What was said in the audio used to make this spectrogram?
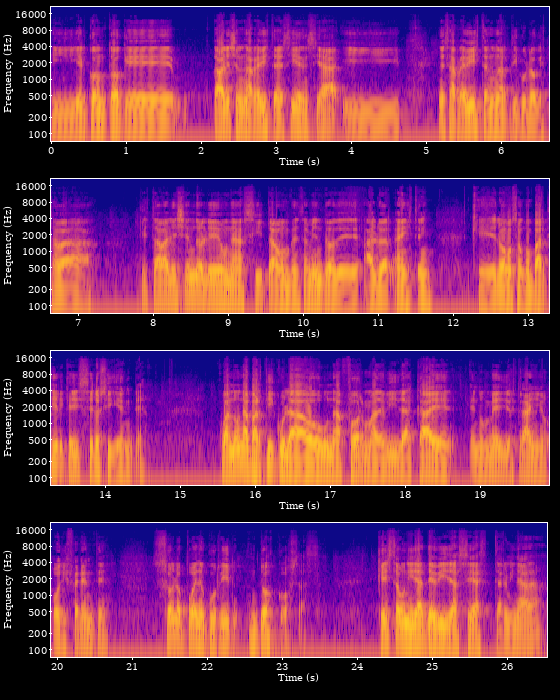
Y él contó que estaba leyendo una revista de ciencia y en esa revista, en un artículo que estaba, que estaba leyendo, lee una cita o un pensamiento de Albert Einstein que lo vamos a compartir, que dice lo siguiente. Cuando una partícula o una forma de vida cae en un medio extraño o diferente, solo pueden ocurrir dos cosas. Que esa unidad de vida sea exterminada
